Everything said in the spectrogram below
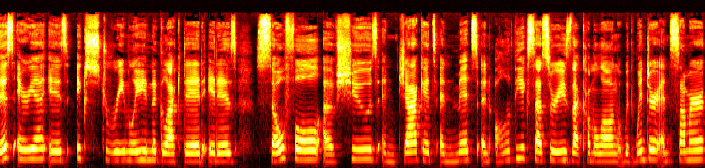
this area is extremely neglected. It is so full of shoes and jackets and mitts and all of the accessories that come along with winter and summer.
